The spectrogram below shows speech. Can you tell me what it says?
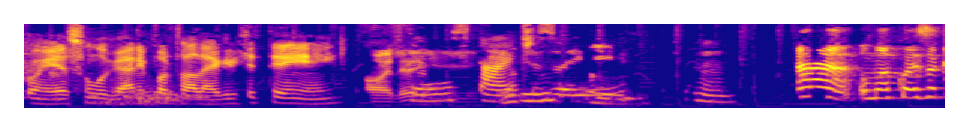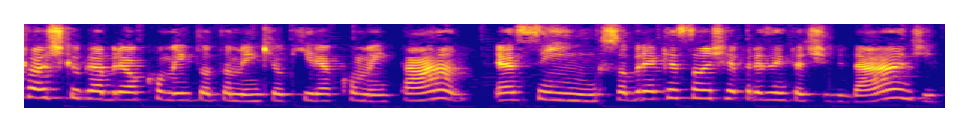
conheço um lugar em Porto Alegre que tem, hein? Olha tem aí. uns sites aí. Hum. Ah, uma coisa que eu acho que o Gabriel comentou também que eu queria comentar é assim, sobre a questão de representatividade,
